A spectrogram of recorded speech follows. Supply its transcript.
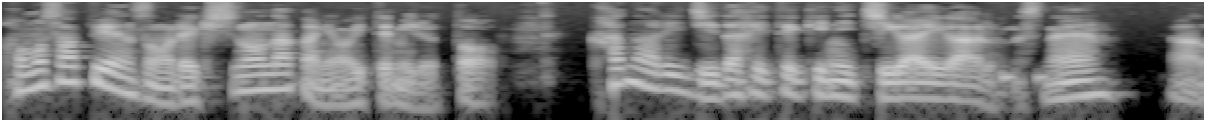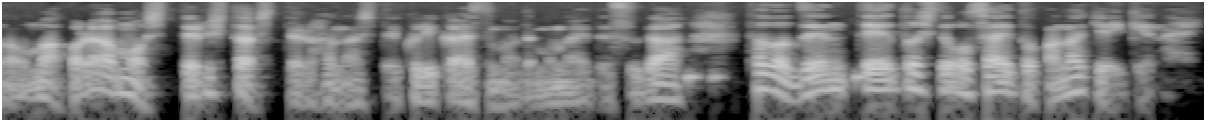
ホモサピエンスの歴史の中においてみると、かなり時代的に違いがあるんですね。あの、まあ、これはもう知ってる人は知ってる話で繰り返すまでもないですが、ただ前提として押さえとかなきゃいけない。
